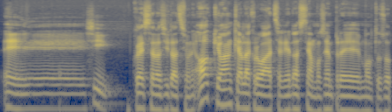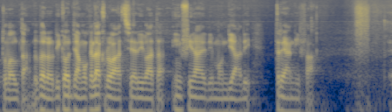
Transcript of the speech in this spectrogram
E sì, questa è la situazione. Occhio anche alla Croazia, che la stiamo sempre molto sottovalutando. Però ricordiamo che la Croazia è arrivata in finale dei mondiali tre anni fa.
